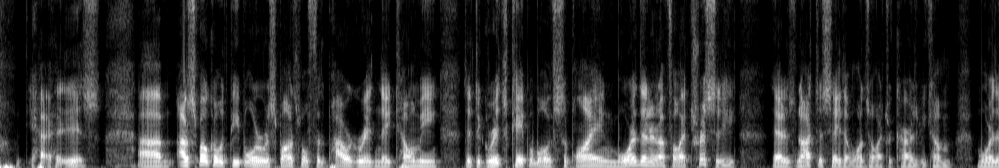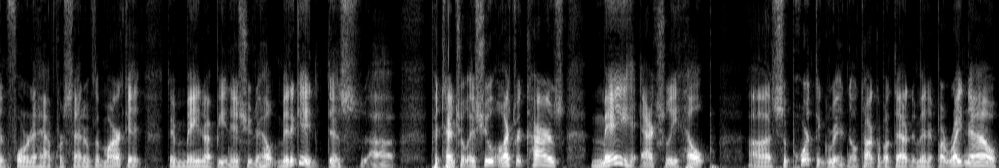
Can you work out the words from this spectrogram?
yeah, it is. Um, I've spoken with people who are responsible for the power grid, and they tell me that the grid's capable of supplying more than enough electricity. That is not to say that once electric cars become more than 4.5% of the market, there may not be an issue. To help mitigate this uh, potential issue, electric cars may actually help uh, support the grid, and I'll talk about that in a minute. But right now,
